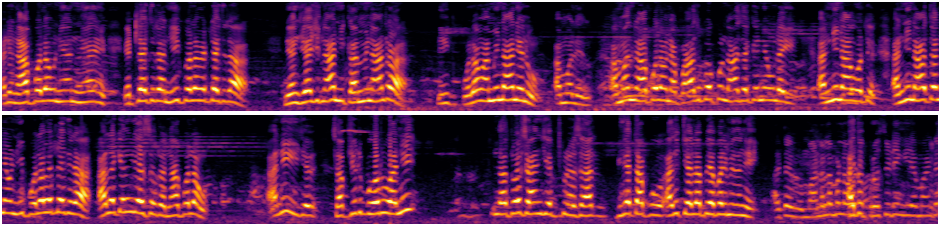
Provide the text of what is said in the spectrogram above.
అంటే నా పొలం నేను ఎట్లయితుందా? నీ పొలం ఎట్లయితుందా? నేను చేసినా నీకు అమ్మినా రా నీకు పొలం అమ్మినా నేను? అమ్మలేదు. అమ్మది నా పొలం నా పాదుపక్కులు నా దగ్గరనే ఉన్నాయి. అన్నీ నా అన్నీ నాతోనే. నీ పొలం వాళ్ళకి ఎందుకు చేస్తావురా నా పొలం? అని సబ్సిడీ బోరు అని నాతో సాయం చెప్పుకున్నారు సార్. ఇదే తప్పు. అది తెల్ల పేపర్ మీదనే. అయితే మండలంలో అది- ప్రొసీడింగ్ ఏమంటే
